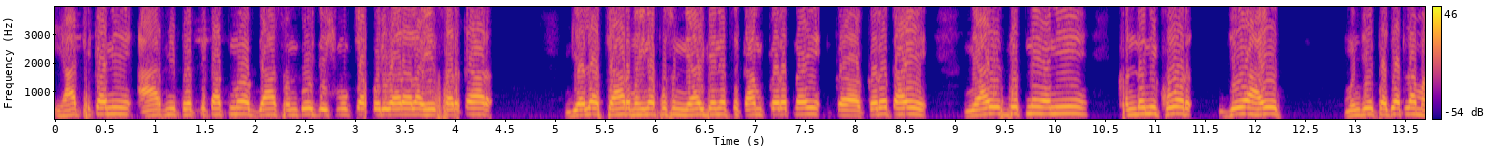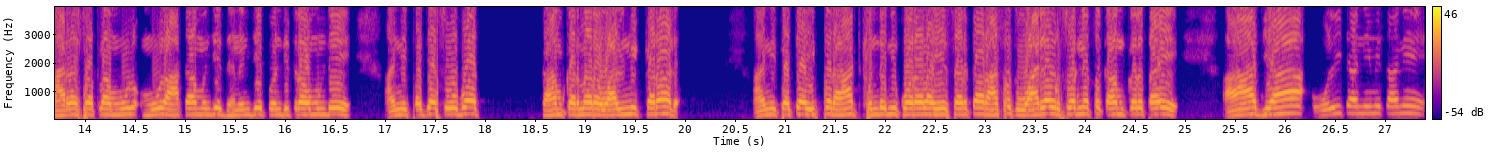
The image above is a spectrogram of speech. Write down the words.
ह्या ठिकाणी आज मी प्रतिकात्मक ज्या संतोष देशमुखच्या परिवाराला हे सरकार गेल्या चार महिन्यापासून न्याय देण्याचं काम करत नाही करत आहे न्याय देत नाही आणि खंडणीखोर जे आहेत म्हणजे त्याच्यातला महाराष्ट्रातला मूळ मूळ हाका म्हणजे धनंजय पंडितराव मुंडे आणि त्याच्यासोबत काम करणारा वाल्मिक कराड आणि त्याच्या इतर आठ खंडणी कोराला हे सरकार असंच वाऱ्यावर सोडण्याचं काम करत आहे. आज या होळीच्या निमित्ताने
